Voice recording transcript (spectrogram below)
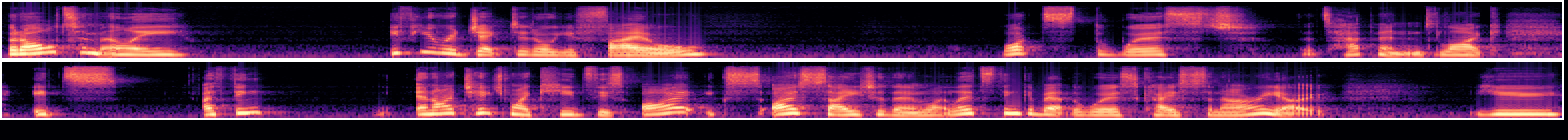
But ultimately, if you're rejected or you fail, what's the worst that's happened? Like, it's, I think and I teach my kids this. I I say to them like, let's think about the worst case scenario. You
